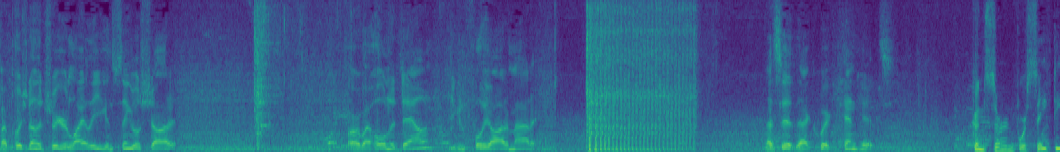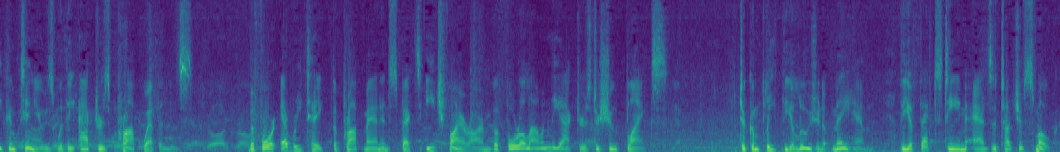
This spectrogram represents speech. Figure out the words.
By pushing on the trigger lightly, you can single shot it. Or by holding it down, you can fully automatic. That's it, that quick, 10 hits. Concern for safety continues with the actor's prop weapons. Before every take, the prop man inspects each firearm before allowing the actors to shoot blanks. To complete the illusion of mayhem, the effects team adds a touch of smoke,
